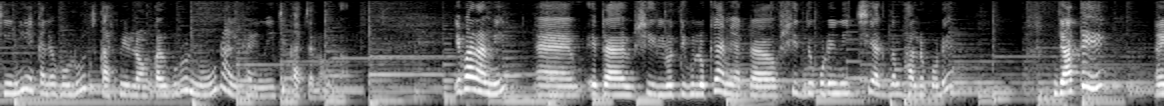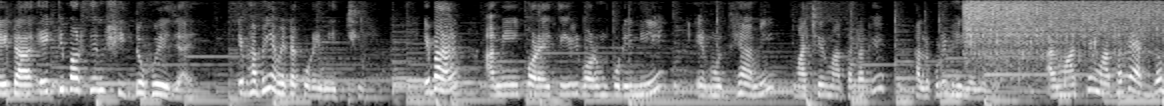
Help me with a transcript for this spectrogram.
চিনি, এখানে হলুদ, কাশ্মীরি লঙ্কার গুঁড়ো, নুন, আর এখানে নিয়েছি কাঁচা লঙ্কা। এবার আমি এটা সেই লতিগুলোকে আমি একটা সিদ্ধ করে নিচ্ছি একদম ভালো করে, যাতে এটা এইটটি পারসেন্ট সিদ্ধ হয়ে যায়। এভাবেই আমি এটা করে নিচ্ছি। এবার আমি কড়াই তেল গরম করে নিয়ে, এর মধ্যে আমি মাছের মাথাটাকে ভালো করে ভেজে নেব। আর মাছের মাথাটা একদম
